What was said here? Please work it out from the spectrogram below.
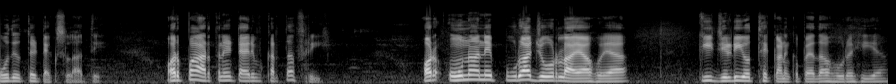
ਉਹਦੇ ਉੱਤੇ ਟੈਕਸ ਲਾਤੇ। ਔਰ ਭਾਰਤ ਨੇ ਟੈਰਿਫ ਕਰਤਾ ਫ੍ਰੀ ਔਰ ਉਹਨਾਂ ਨੇ ਪੂਰਾ ਜ਼ੋਰ ਲਾਇਆ ਹੋਇਆ ਕਿ ਜਿਹੜੀ ਉੱਥੇ ਕਣਕ ਪੈਦਾ ਹੋ ਰਹੀ ਆ,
